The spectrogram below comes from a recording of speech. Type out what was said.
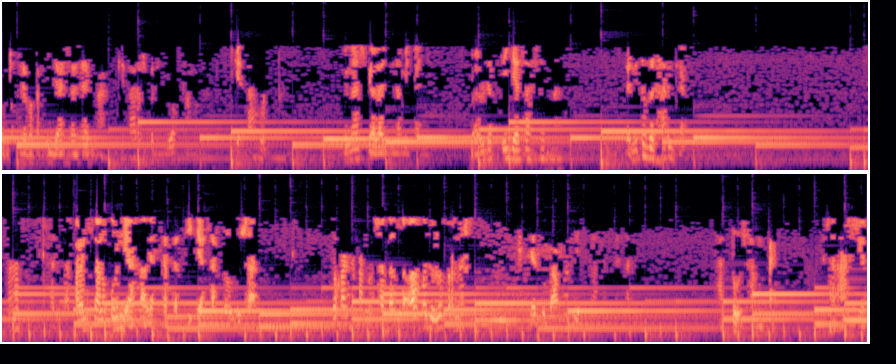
untuk mendapatkan ijazah SMA kita harus berjuang selama tiga tahun. Dengan segala dinamikanya. Baru dapat ijazah SMA dan itu berharga sangat apalagi kalau kuliah kalian dapat ijazah lulusan itu kan akan satu soal aku dulu pernah jatuh banget di semester satu sampai semester akhir.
